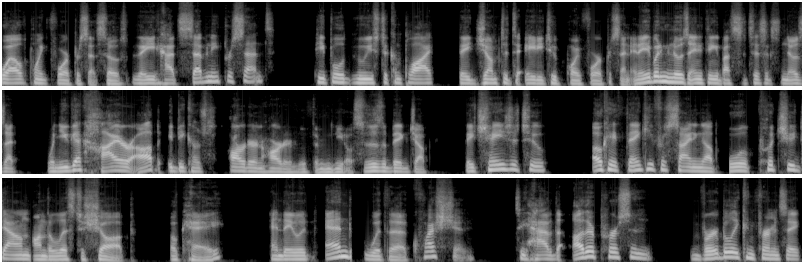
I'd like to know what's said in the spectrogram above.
12.4%. So they had 70% people who used to comply. They jumped it to 82.4%. And anybody who knows anything about statistics knows that when you get higher up, it becomes harder and harder to move the needle. So this is a big jump. They changed it to, okay, thank you for signing up. We'll put you down on the list to show up. Okay. And they would end with a question to have the other person verbally confirm and say,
